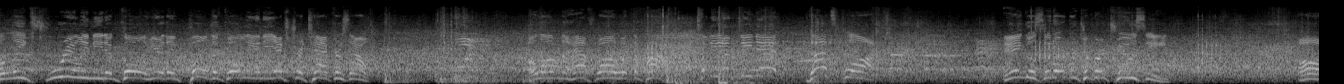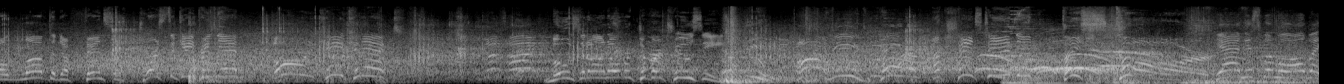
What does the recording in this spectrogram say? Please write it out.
The Leafs really need a goal here. They've pulled the goalie and the extra attackers out. Along the half wall with the puck. To the empty net. That's blocked. Angles it over to Bertuzzi. Oh, love the defensive. Towards the gaping net. Oh, and it can't connect. Moves it on over to Bertuzzi. Oh, he had a chance to end it. They score! Yeah, and this one will all but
